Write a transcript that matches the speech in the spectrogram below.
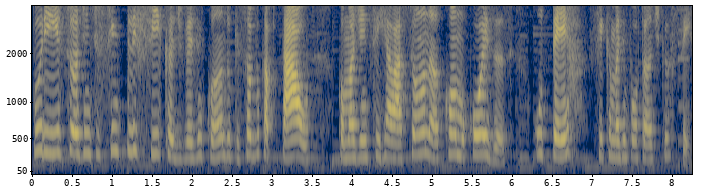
Por isso, a gente simplifica de vez em quando que sobre o capital, como a gente se relaciona como coisas, o ter fica mais importante que o ser.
